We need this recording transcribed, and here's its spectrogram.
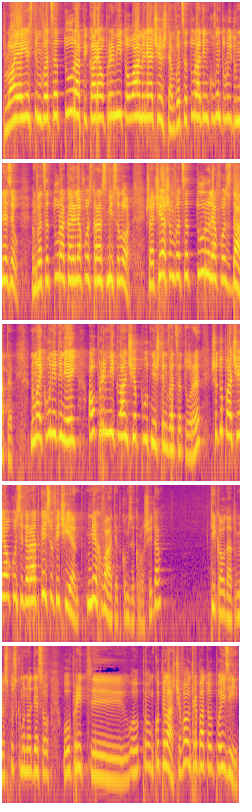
Ploaia este învățătura pe care au primit-o oamenii aceștia, învățătura din cuvântul lui Dumnezeu, învățătura care le-a fost transmisă lor. Și aceeași învățătură le-a fost dată. Numai că unii din ei au primit la început niște învățătură și după aceea au considerat că e suficient. Nehvatet, cum zic roșii, da? Tica odată, mi-a spus că în Odessa a oprit un copilaș, ceva, a întrebat o poezie.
